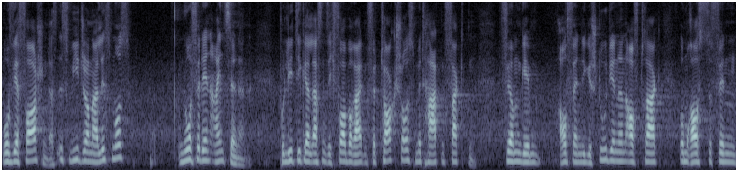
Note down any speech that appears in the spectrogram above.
wo wir forschen. Das ist wie Journalismus, nur für den Einzelnen. Politiker lassen sich vorbereiten für Talkshows mit harten Fakten. Firmen geben aufwendige Studien in Auftrag, um herauszufinden,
